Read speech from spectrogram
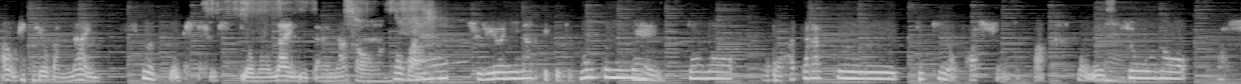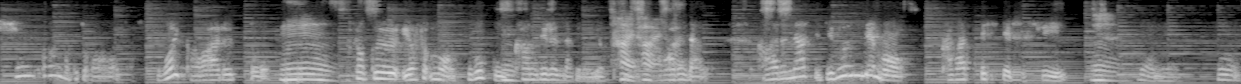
会う必要がない、スーツを着てる必要もないみたいなそうのがね。主流になってくると、本当にね、人のもう働く時のファッションとか、もう日常のファッション感覚とかがすごい変わると、うん、予測、予測、もうすごく感じるんだけど、予測はいはいはい。変わるだ、変わるなって自分でも変わってきてるし、うん、もうね、もう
